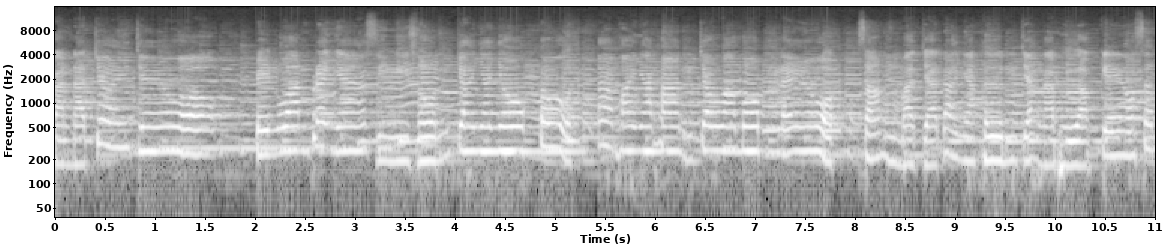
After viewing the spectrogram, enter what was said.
กันนาเจยเจวเป็นวันพระยาสิงสนใจยโยกโทษอภัยทานเจ้าว่าหมดแล้ว สัมมาจะได้ยาคืนจังาเผือกแก้วสัม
